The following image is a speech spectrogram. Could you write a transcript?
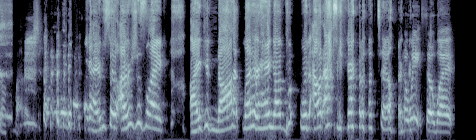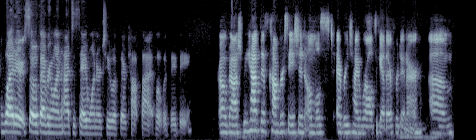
phone Kate so much. okay, so I was just like, I could not let her hang up without asking her about Taylor. So wait, so what? What are so if everyone had to say one or two of their top five, what would they be? Oh gosh, we have this conversation almost every time we're all together for dinner. Um,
